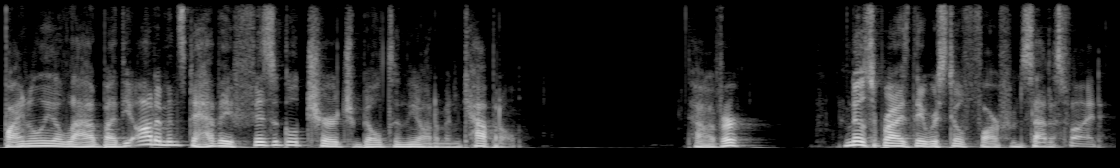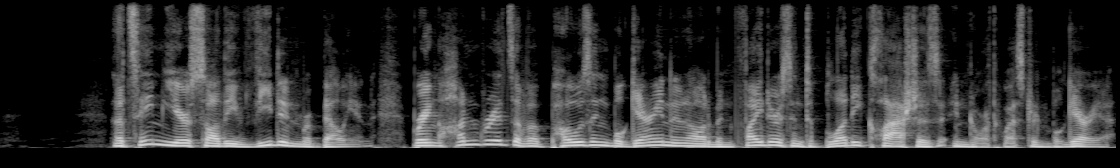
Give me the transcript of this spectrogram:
finally allowed by the Ottomans to have a physical church built in the Ottoman capital. However, no surprise they were still far from satisfied. That same year saw the Vidin Rebellion bring hundreds of opposing Bulgarian and Ottoman fighters into bloody clashes in northwestern Bulgaria.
